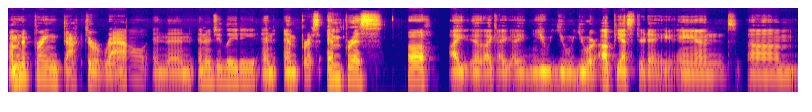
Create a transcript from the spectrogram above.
I'm gonna bring Dr. Rao and then Energy Lady and Empress. Empress. Oh, I like I, I you you you were up yesterday and um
